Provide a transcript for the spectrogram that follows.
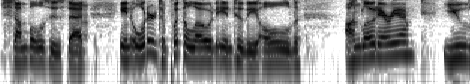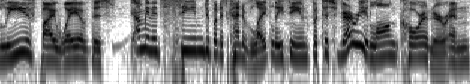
stumbles. Is that uh-huh. in order to put the load into the old unload area, you leave by way of this I mean, it's themed, but it's kind of lightly themed, but this very long corridor. And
